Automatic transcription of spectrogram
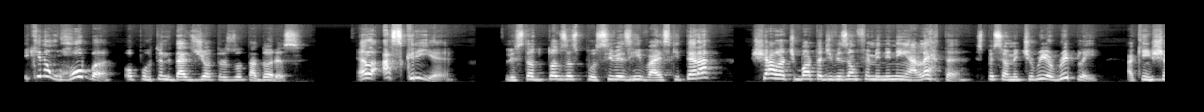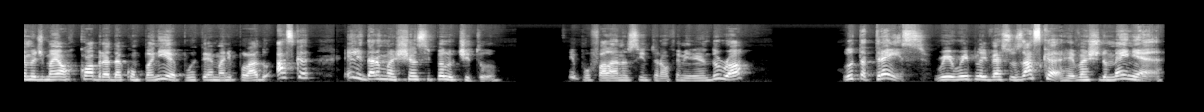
e que não rouba oportunidades de outras lutadoras. Ela as cria. Listando todas as possíveis rivais que terá, Charlotte bota a divisão feminina em alerta, especialmente Rhea Ripley, a quem chama de maior cobra da companhia por ter manipulado Asuka em lhe dar uma chance pelo título. E por falar no cinturão feminino do Raw, luta 3, Rhea Ripley vs Asuka, revanche do Mania.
